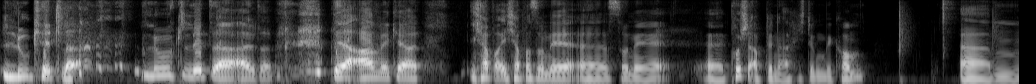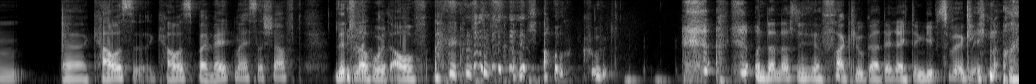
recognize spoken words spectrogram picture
Luke Hitler. Luke Litter, Alter. Der arme Kerl. Ich habe ich hab so eine, äh, so eine äh, Push-Up-Benachrichtigung bekommen. Ähm, äh, Chaos, Chaos bei Weltmeisterschaft. Littler holt auf. Fand ich auch gut. Und dann dachte ich, ja, fuck, Luca hatte recht, den gibt's wirklich noch.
